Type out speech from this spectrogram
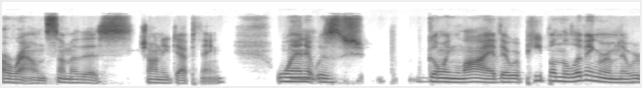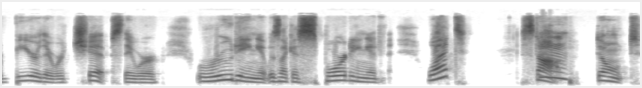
around some of this johnny depp thing when it Mhm. was going live there were people in the living room there were beer there were chips they were rooting it was like a sporting ev- what stop don't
